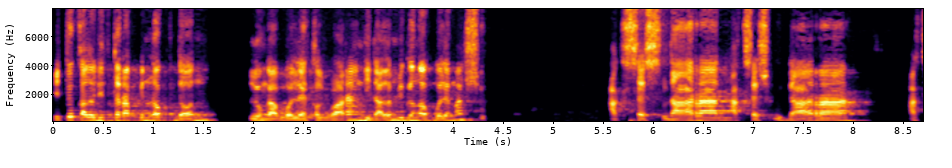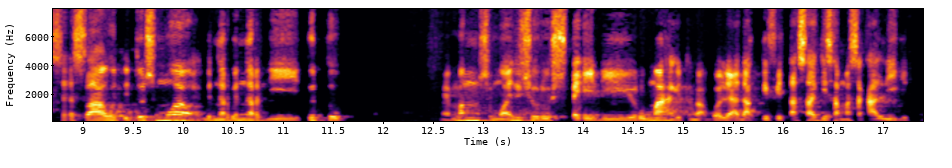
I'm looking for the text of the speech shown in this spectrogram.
Itu kalau diterapin lockdown, lu nggak boleh keluar, yang di dalam juga nggak boleh masuk. Akses darat, akses udara, akses laut itu semua benar-benar ditutup memang semuanya disuruh stay di rumah gitu, nggak boleh ada aktivitas lagi sama sekali gitu.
